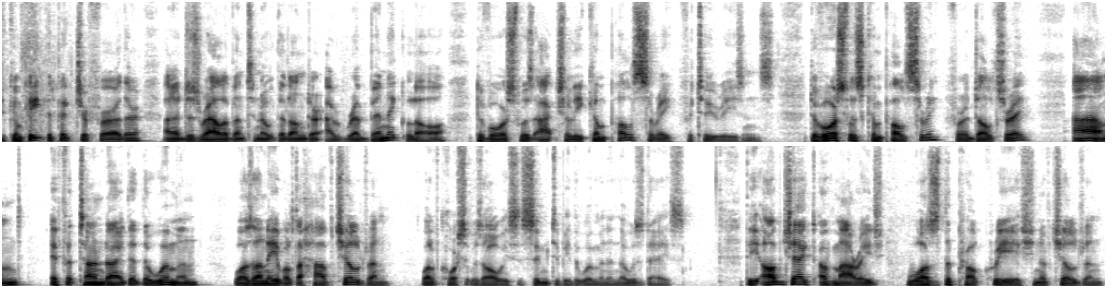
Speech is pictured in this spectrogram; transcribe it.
To complete the picture further, and it is relevant to note that under a rabbinic law, divorce was actually compulsory for two reasons. Divorce was compulsory for adultery, and if it turned out that the woman was unable to have children, well, of course, it was always assumed to be the woman in those days. The object of marriage was the procreation of children,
